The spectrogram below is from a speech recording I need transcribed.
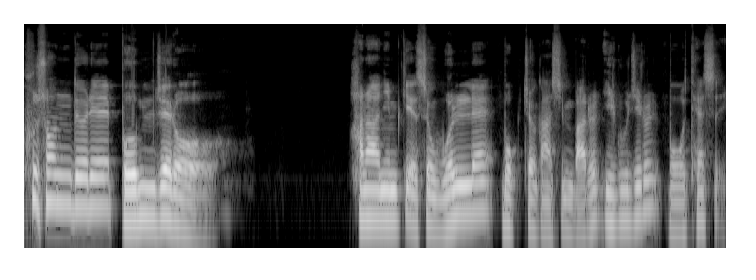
후손들의 범죄로 하나님께서 원래 목적하신 바를 이루지를 못했어요.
